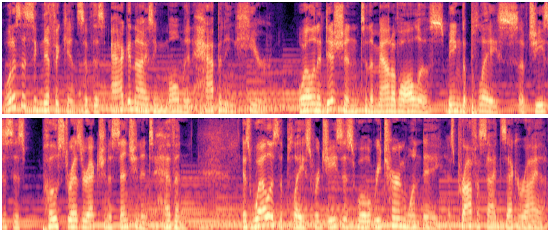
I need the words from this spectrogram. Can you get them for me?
What is the significance of this agonizing moment happening here? Well, in addition to the Mount of Olives being the place of Jesus' post resurrection ascension into heaven, as well as the place where Jesus will return one day, as prophesied Zechariah,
